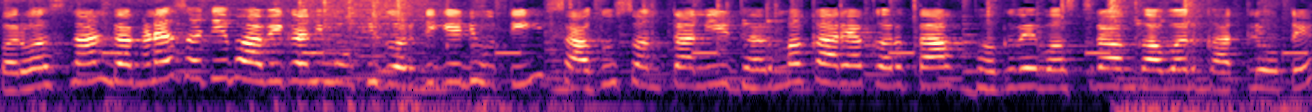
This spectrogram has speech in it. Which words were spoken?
पर्वस्नान बघण्यासाठी भाविकांनी मोठी गर्दी केली होती. साधू संतांनी धर्मकार्याकरता भगवे वस्त्र अंगावर घातले होते.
